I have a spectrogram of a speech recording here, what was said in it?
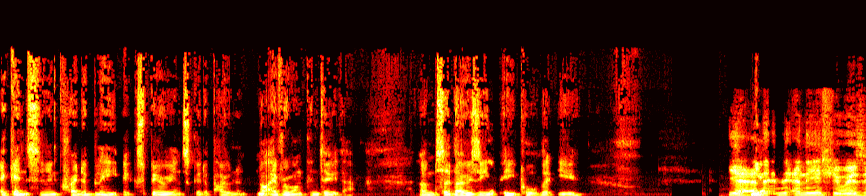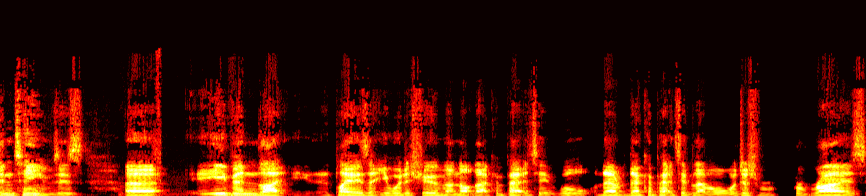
against an incredibly experienced good opponent. Not everyone can do that. Um, so those are your people that you. Yeah, yeah. And, the, and, the, issue is in teams is uh, even like players that you would assume are not that competitive will their their competitive level will just rise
